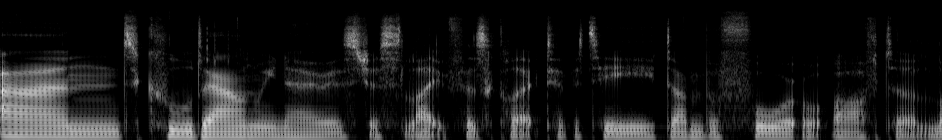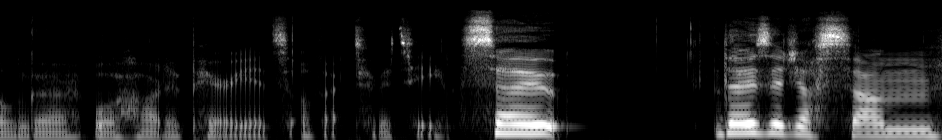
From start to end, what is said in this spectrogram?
and cool down, we know, is just light physical activity done before or after longer or harder periods of activity. So, those are just some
